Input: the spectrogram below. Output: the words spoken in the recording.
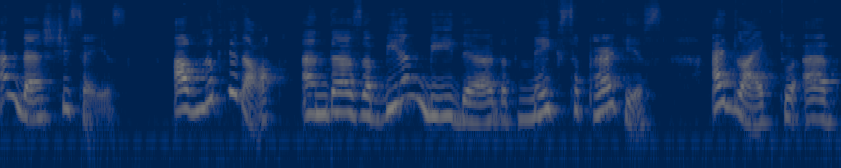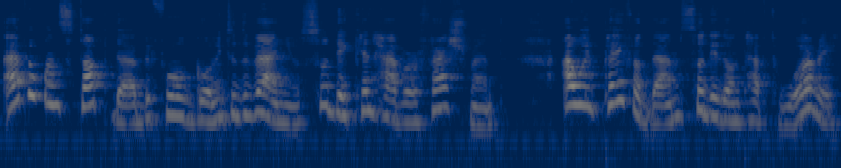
And then she says, I've looked it up and there's a B&B there that makes aperitifs. I'd like to have everyone stop there before going to the venue so they can have a refreshment. I will pay for them so they don't have to worry.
